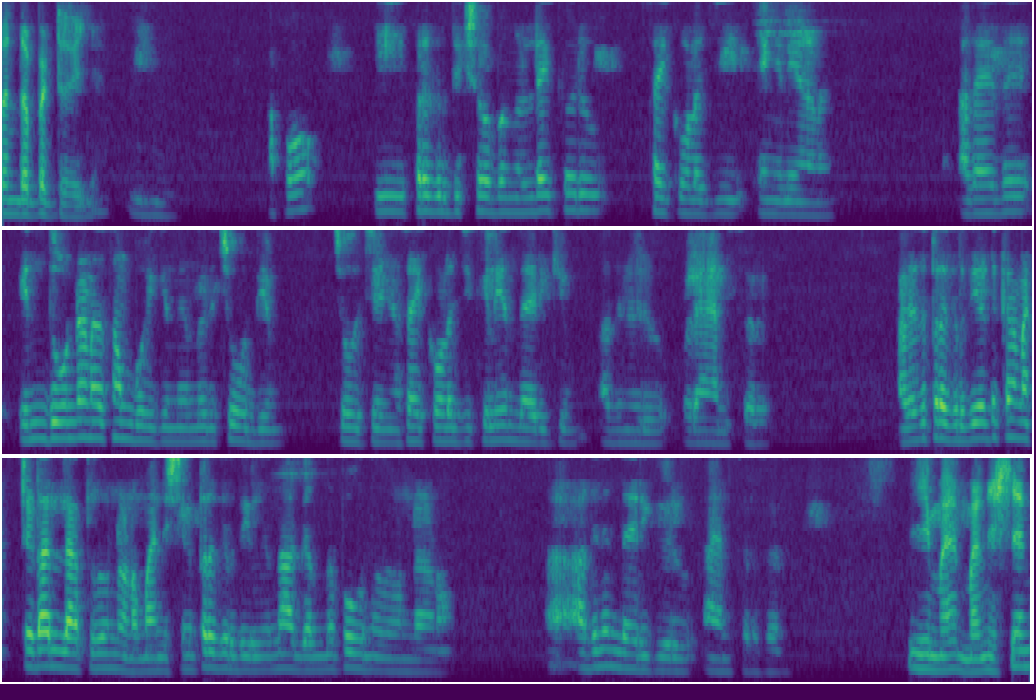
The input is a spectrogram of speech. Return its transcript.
ബന്ധപ്പെട്ടിരിക്കും. അപ്പോൾ ഈ പ്രകൃതിക്ഷോഭങ്ങളുടെയൊക്കെ ഒരു സൈക്കോളജി എങ്ങനെയാണ്? അതായത് എന്തുകൊണ്ടാണ് അത് സംഭവിക്കുന്നത് എന്നൊരു ചോദ്യം ചോദിച്ചു കഴിഞ്ഞാൽ സൈക്കോളജിക്കലി എന്തായിരിക്കും അതിനൊരു ഒരു ആൻസർ അതായത് പ്രകൃതിയായിട്ട് കണക്റ്റഡ് അല്ലാത്തത് കൊണ്ടാണോ? മനുഷ്യൻ പ്രകൃതിയിൽ നിന്ന് അകന്നു പോകുന്നത് കൊണ്ടാണോ? അതിനെന്തായിരിക്കും ഒരു ആൻസർ സർ ഈ മനുഷ്യൻ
